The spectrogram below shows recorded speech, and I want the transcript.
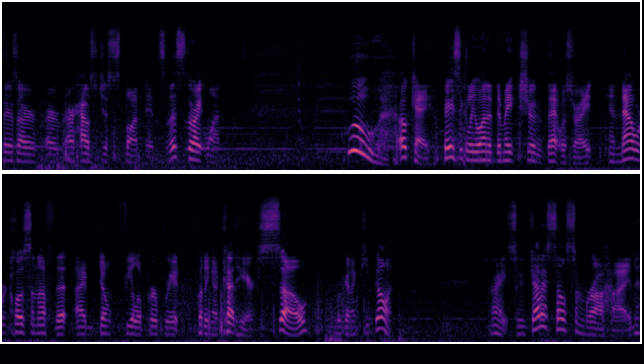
there's our, our, our house just spawned in, so this is the right one. Woo! Okay, basically wanted to make sure that that was right, and now we're close enough that I don't feel appropriate putting a cut here. So, we're going to keep going. Alright, so we've got ourselves some rawhide.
